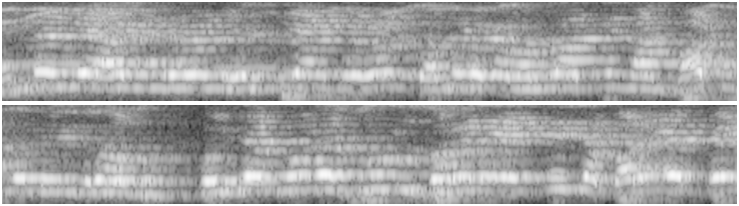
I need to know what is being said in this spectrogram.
எம்எல்ஏ ஆகின்றவன் எம்பி ஆகின்றவன் தமிழக வரலாற்றில் நாம் பார்த்து கொண்டிருக்கிறோம். கொஞ்சம் கூட சூடு சொரணையற்று இந்த பழைய பேர்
